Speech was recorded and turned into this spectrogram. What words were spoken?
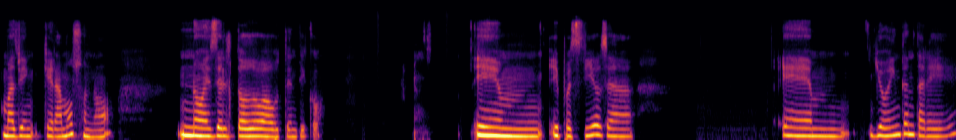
más bien queramos o no, no es del todo auténtico. Y, mm, y pues sí, o sea, em, yo intentaré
